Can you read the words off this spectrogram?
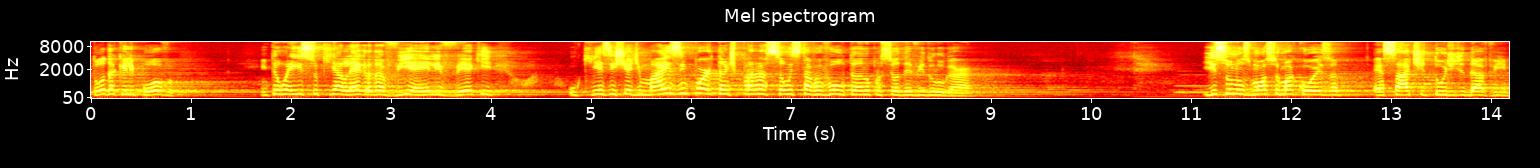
todo aquele povo. Então é isso que alegra Davi, é ele ver que o que existia de mais importante para a nação estava voltando para o seu devido lugar. Isso nos mostra uma coisa, essa atitude de Davi,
